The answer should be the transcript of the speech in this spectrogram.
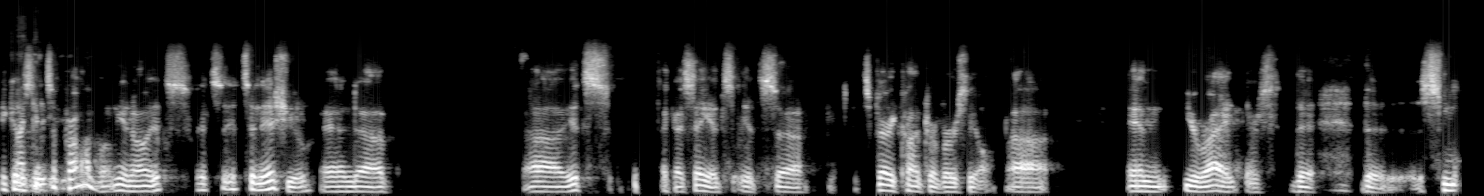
Because it's a problem, you know, it's it's it's an issue. And uh uh it's like I say, it's it's uh it's very controversial. Uh and you're right, there's the the sm-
